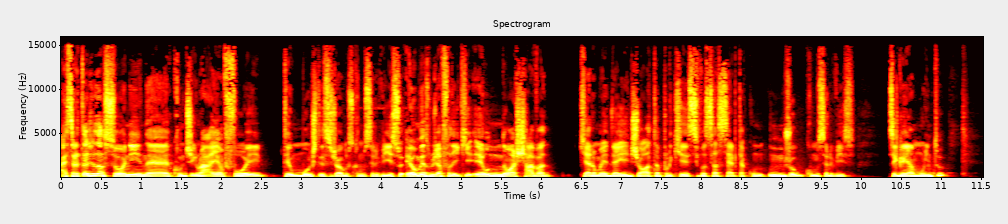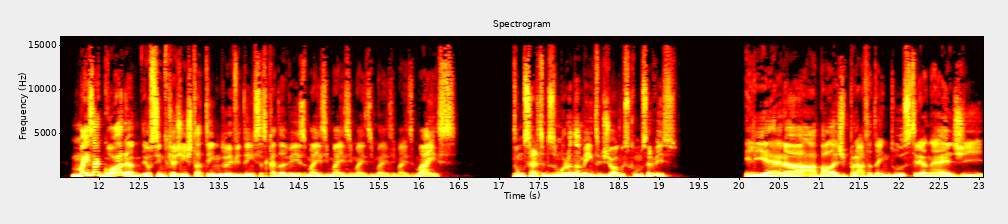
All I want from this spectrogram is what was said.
A estratégia da Sony, né, com Jim Ryan foi ter um monte desses jogos como serviço. Eu mesmo já falei que eu não achava que era uma ideia idiota, porque se você acerta com um jogo como serviço, você ganha muito. Mas agora, eu sinto que a gente tá tendo evidências cada vez mais e mais e mais e mais e mais e mais de um certo desmoronamento de jogos como serviço. Ele era a bala de prata da indústria, né? De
